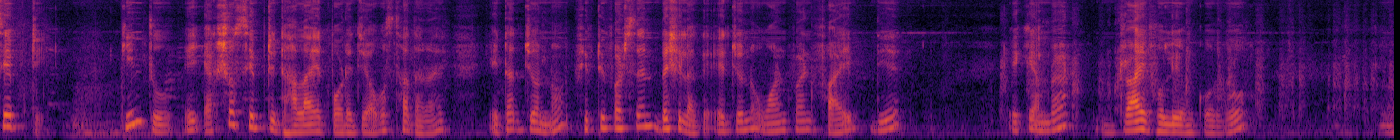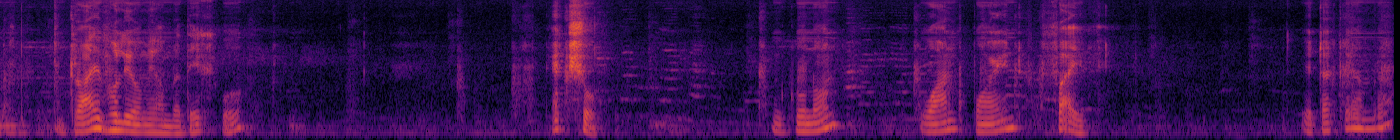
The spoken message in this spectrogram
সেফটি কিন্তু এই একশো সেফটি ঢালাইয়ের পরে যে অবস্থা দাঁড়ায়, এটার জন্য ফিফটি পারসেন্ট বেশি লাগে। এর জন্য ওয়ান পয়েন্ট ফাইভ দিয়ে একে আমরা ড্রাই ভলিউম করব। ড্রাই ভলিউমে আমরা দেখব একশো গুণন ওয়ান পয়েন্ট ফাইভ এটাকে আমরা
